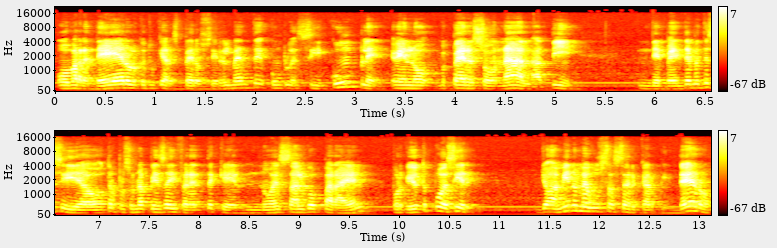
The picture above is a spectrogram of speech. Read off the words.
O barrendero, lo que tú quieras. Pero si realmente cumple, si cumple en lo personal a ti, independientemente si a otra persona piensa diferente que no es algo para él. Porque yo te puedo decir, yo a mí no me gusta ser carpintero.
